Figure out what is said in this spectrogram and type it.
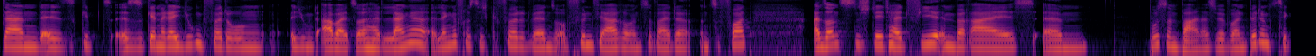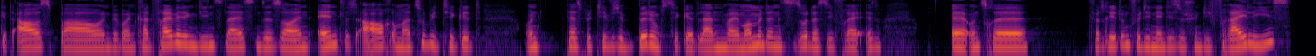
dann, es gibt, es generell Jugendförderung, Jugendarbeit soll halt lange, längerfristig gefördert werden, so auf fünf Jahre und so weiter und so fort. Ansonsten steht halt viel im Bereich ähm, Bus und Bahn. Also wir wollen Bildungsticket ausbauen, wir wollen gerade Freiwilligendienstleistende sollen endlich auch im Azubi-Ticket und perspektivisch im Bildungsticket landen, weil momentan ist es so, dass die frei, also, äh, unsere Vertretung, für die nennen die so schön die Freilis,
